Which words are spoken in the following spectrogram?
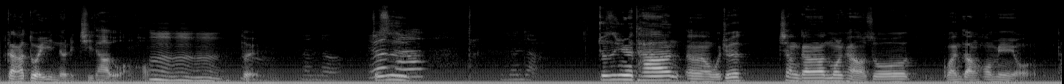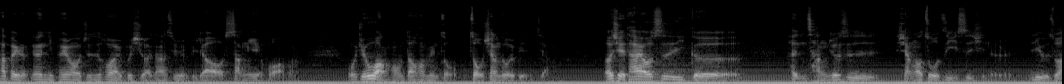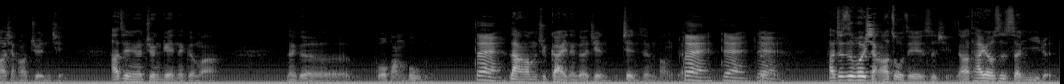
跟他对应的其他的网红。嗯嗯嗯，对，就是就是因为他，嗯、呃，我觉得像刚刚莫妮卡有说，馆长后面有他朋友，那女朋友就是后来不喜欢他，是因为比较商业化嘛。我觉得网红到后面走走向都会变这样，而且他又是一个很长就是想要做自己事情的人，例如说他想要捐钱，他之前就捐给那个嘛，那个国防部。对，让他们去盖那个健健身房。对对对，对，他就是会想要做这些事情，然后他又是生意人，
